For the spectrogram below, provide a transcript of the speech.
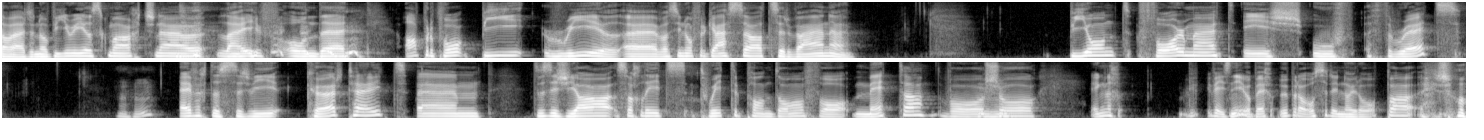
Da werden noch B-Reels gemacht, schnell live. Und äh, apropos Be Real, äh, was ich noch vergessen habe zu erwähnen. Beyond Format ist auf Threads. Mhm. Einfach, dass ihr es wie gehört habt. Ähm, das ist ja so ein bisschen das Twitter-Pendant von Meta, wo Mhm. schon eigentlich, ich weiß nicht, ob echt überall außer in Europa schon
